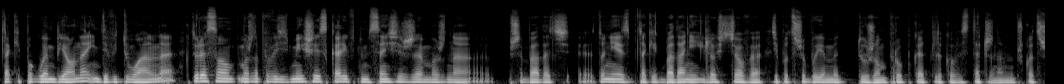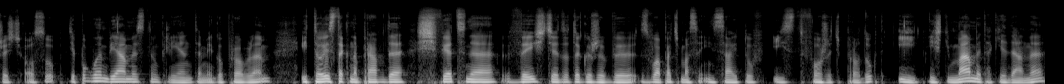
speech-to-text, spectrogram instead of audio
takie pogłębione, indywidualne, które są, można powiedzieć, w mniejszej skali w tym sensie, że można przebadać, e, to nie jest tak jak badanie ilościowe, gdzie potrzebujemy dużą próbkę, tylko wystarczy nam na przykład sześć osób, gdzie pogłębiamy z tym klientem jego problem i to jest tak naprawdę świetne wyjście do tego, żeby złapać masę insightów i stworzyć produkt. I jeśli mamy takie dane,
